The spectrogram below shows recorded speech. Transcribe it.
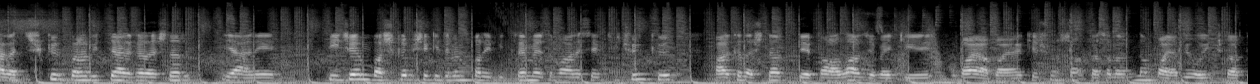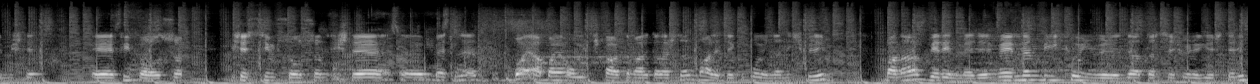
Evet şükür para bitti arkadaşlar. Yani diyeceğim başka bir şekilde ben parayı bitiremezdim maalesef ki. Çünkü arkadaşlar defalarca belki baya baya şunun kasalarından baya bir oyun çıkarttım işte e, FIFA olsun işte Sims olsun işte e, mesela baya baya oyun çıkarttım arkadaşlar maalesef ki bu oyunların hiçbiri bana verilmedi verilen bir iki oyun verildi hatta size şöyle göstereyim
